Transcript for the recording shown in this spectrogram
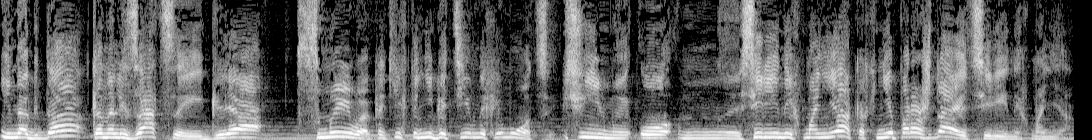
иногда канализацией для смыва каких-то негативных эмоций. Фильмы о м, серийных маньяках не порождают серийных маньяков,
